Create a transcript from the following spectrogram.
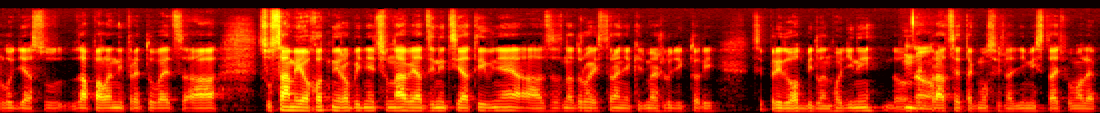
ľudia sú zapálení pre tú vec a sú sami ochotní robiť niečo naviac iniciatívne a zase na druhej strane, keď máš ľudí, ktorí si prídu odbiť len hodiny do no. práce, tak musíš nad nimi stať pomaly ako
